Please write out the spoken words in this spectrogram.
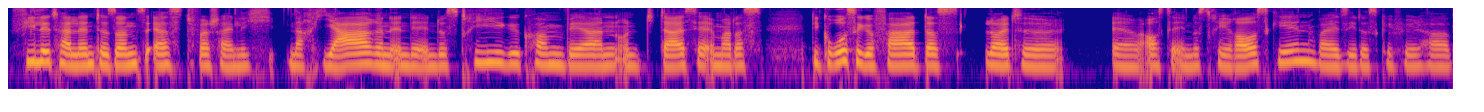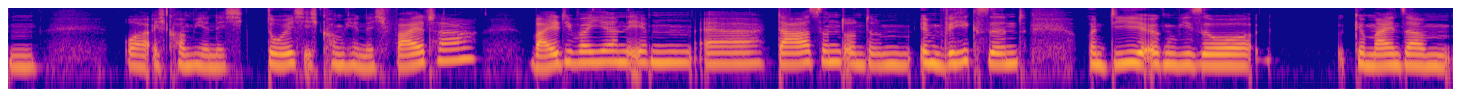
viele Talente sonst erst wahrscheinlich nach Jahren in der Industrie gekommen wären. Und da ist ja immer das, die große Gefahr, dass Leute äh, aus der Industrie rausgehen, weil sie das Gefühl haben, oh, ich komme hier nicht durch, ich komme hier nicht weiter, weil die Barrieren eben äh, da sind und im, im Weg sind und die irgendwie so gemeinsam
